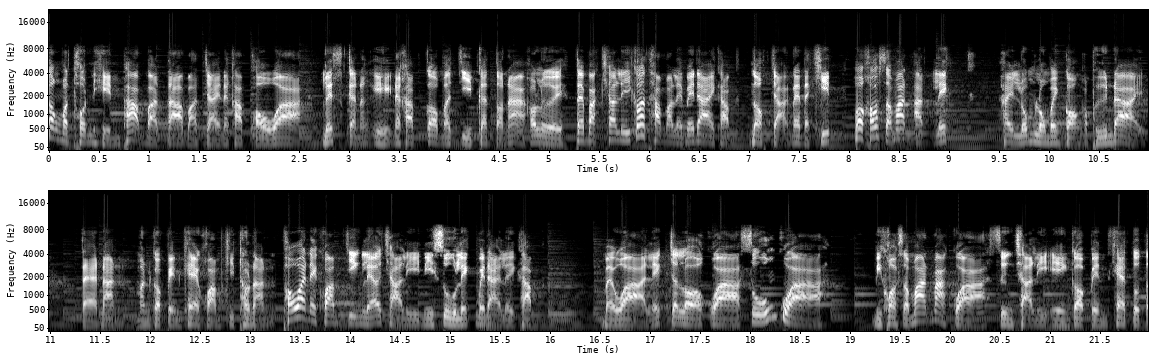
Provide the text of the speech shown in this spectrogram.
ต้องมาทนเห็นภาพบาดตาบาดใจนะครับ เพราะว่าเลสกับนางเอกนะครับก็มาจีบกันต่อหน้าเขาเลย แต่บักชาลีก็ทำอะไรไม่ได้ครับ นอกจากได้แต่คิด ว่าเขาสามารถอัดเล็ก ให้ล้มลงไปกองกับพื้นได้แต่นั่นมันก็เป็นแค่ความคิดเท่านั้น เพราะว่าในความจริงแล้วชาลีนี้สู้เล็กไม่ได้เลยครับ ไม่ว่าเล็กจะหล่อกว่าสูงกว่า มีความสามารถมากกว่า ซึ่งชาลีเองก็เป็นแค่ตัวต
